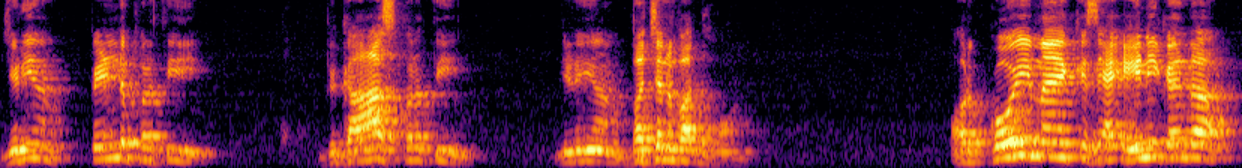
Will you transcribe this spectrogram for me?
ਜਿਹੜੀਆਂ ਪਿੰਡ ਪ੍ਰਤੀ, ਵਿਕਾਸ ਪ੍ਰਤੀ ਜਿਹੜੀਆਂ ਵਚਨਬੱਧ ਹੋਣ। ਔਰ ਕੋਈ ਮੈਂ ਕਿਸੇ, ਇਹ ਨਹੀਂ ਕਹਿੰਦਾ,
